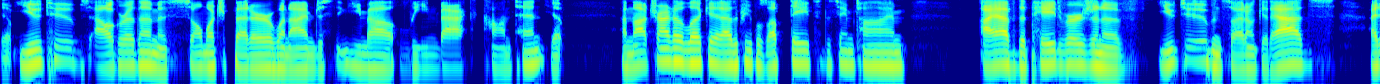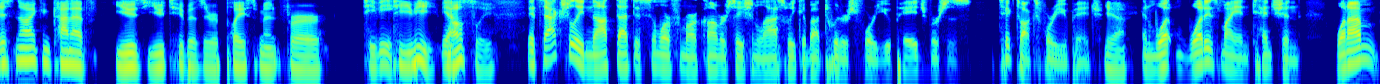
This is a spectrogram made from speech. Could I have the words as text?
Yep. YouTube's algorithm is so much better when I'm just thinking about lean back content. Yep. I'm not trying to look at other people's updates at the same time. I have the paid version of YouTube and so I don't get ads. I just know I can kind of use YouTube as a replacement for TV. TV Yeah. mostly. It's actually not that dissimilar from our conversation last week about Twitter's For You page versus TikTok's For You page. Yeah. And what what is my intention when I'm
